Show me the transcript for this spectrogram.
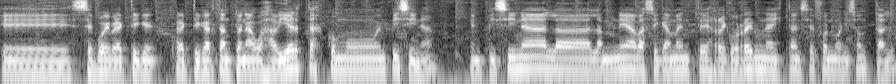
Eh, se puede practicar, practicar tanto en aguas abiertas como en piscina. En piscina la, la apnea básicamente es recorrer una distancia de forma horizontal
